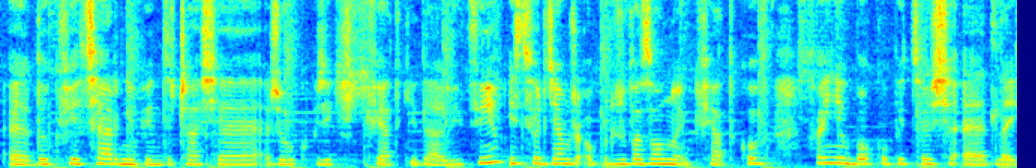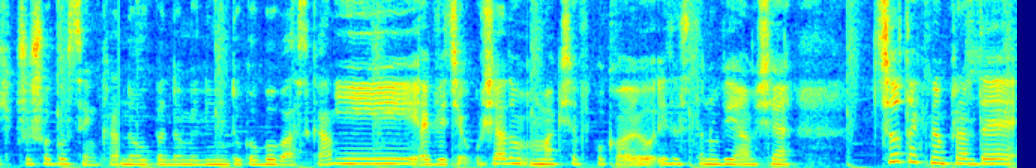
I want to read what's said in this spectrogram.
e, do kwieciarni w międzyczasie, żeby kupić kwiatki dla Alicji. I stwierdziłam, że oprócz wazonu i kwiatków fajnie było kupić coś e, dla ich przyszłego synka. No, będą mieli niedługo bobaska. I jak wiecie, usiadłam u Maxia w pokoju i zastanowiłam się, co tak naprawdę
